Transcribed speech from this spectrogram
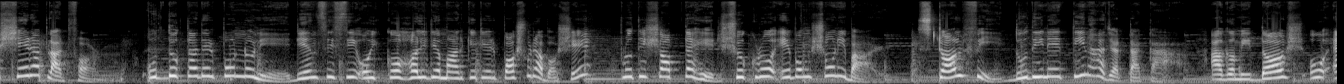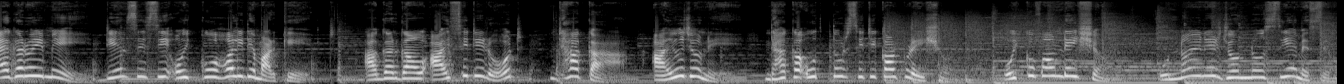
সেরা প্ল্যাটফর্ম উদ্যোক্তাদের পণ্য নিয়ে ডিএনসিসি ঐক্য হলিডে মার্কেটের পসরা বসে প্রতি সপ্তাহের শুক্র এবং শনিবার। স্টল ফি দুদিনে তিন হাজার টাকা। আগামী দশ ও এগারোই May DNCC Oikya holiday market Agargaon ICT road Dhaka. আয়োজনে ঢাকা উত্তর সিটি কর্পোরেশন, ঐক্য ফাউন্ডেশন উন্নয়নের জন্য CMSM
